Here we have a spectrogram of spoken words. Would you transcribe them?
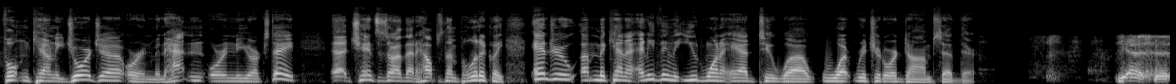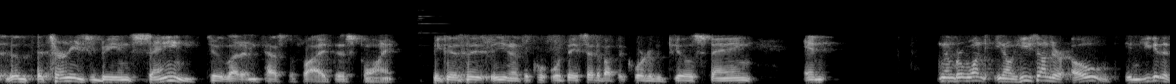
fulton county georgia or in manhattan or in new york state uh, chances are that helps them politically. Andrew uh, mckenna anything that you'd want to add to uh, what richard or dom said there Yeah, the, the attorneys would be insane to let him testify at this point because the, you know the, what they said about the Court of Appeals staying, and number one, you know he's under oath, and you get a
